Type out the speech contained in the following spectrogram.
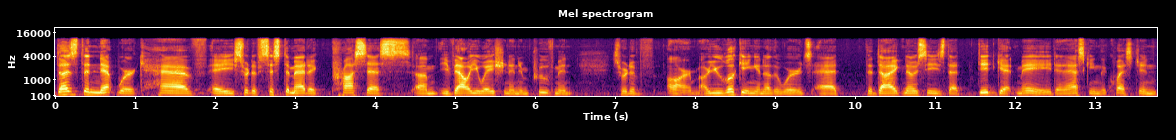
does the network have a sort of systematic process um, evaluation and improvement sort of arm? Are you looking, in other words, at the diagnoses that did get made and asking the question,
